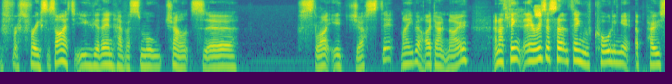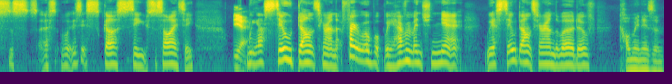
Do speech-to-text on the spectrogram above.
for free society, you then have a small chance to slightly adjust it. Maybe I don't know. And I think there is a certain thing with calling it a post, uh, what is it, scarcity society. Yeah, We are still dancing around that very well, but we haven't mentioned yet. We are still dancing around the word of communism.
